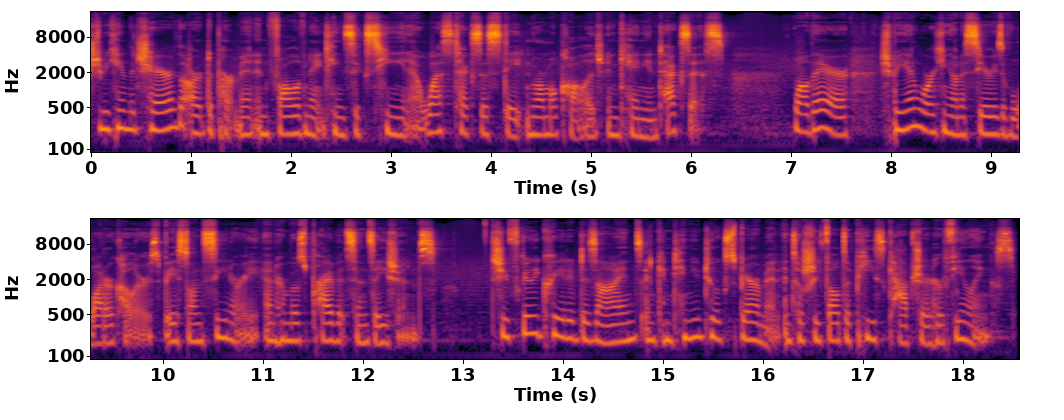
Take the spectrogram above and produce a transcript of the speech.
She became the chair of the art department in fall of 1916 at West Texas State Normal College in Canyon, Texas. While there, she began working on a series of watercolors based on scenery and her most private sensations. She freely created designs and continued to experiment until she felt a piece captured her feelings.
